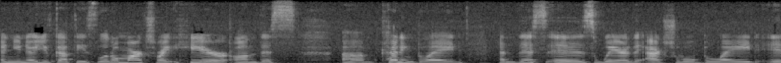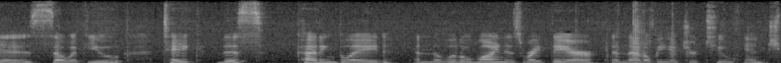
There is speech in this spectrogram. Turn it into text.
And you know you've got these little marks right here on this um, cutting blade. And this is where the actual blade is. So if you take this cutting blade and the little line is right there, then that'll be at your two inch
